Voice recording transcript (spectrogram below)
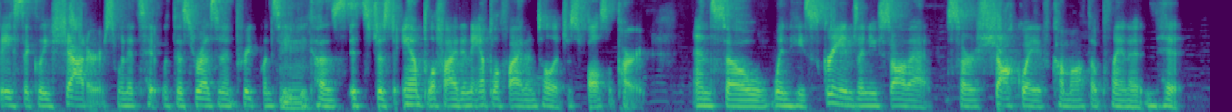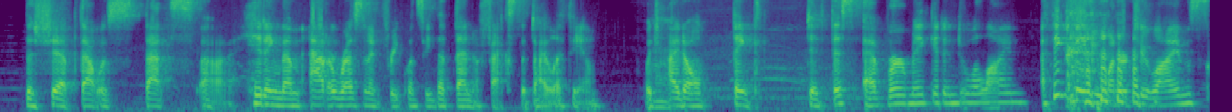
basically shatters when it's hit with this resonant frequency Mm. because it's just amplified and amplified until it just falls apart. And so when he screams and you saw that sort of shockwave come off the planet and hit the ship, that was that's uh, hitting them at a resonant frequency that then affects the dilithium, which I don't think did this ever make it into a line. I think maybe one or two lines.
